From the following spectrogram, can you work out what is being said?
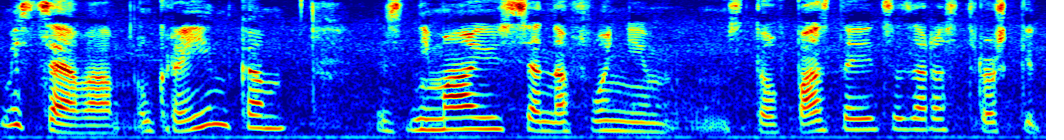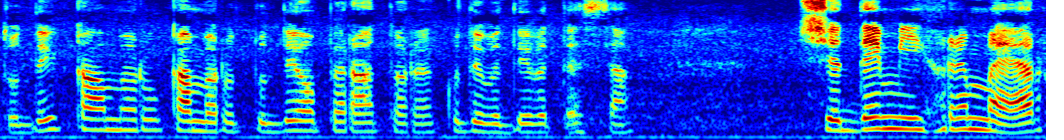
місцева українка. Знімаюся на фоні стовпа, здається, зараз трошки туди камеру, камеру туди, оператори, куди ви дивитеся. Ще де мій гример.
